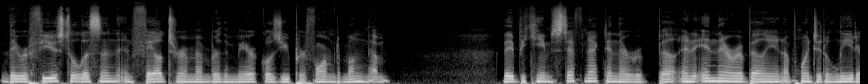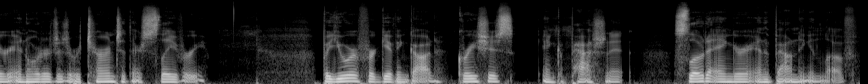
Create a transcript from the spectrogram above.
They refused to listen and failed to remember the miracles you performed among them. They became stiff necked in their rebel- and in their rebellion appointed a leader in order to return to their slavery. But you are a forgiving God, gracious and compassionate, slow to anger and abounding in love.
